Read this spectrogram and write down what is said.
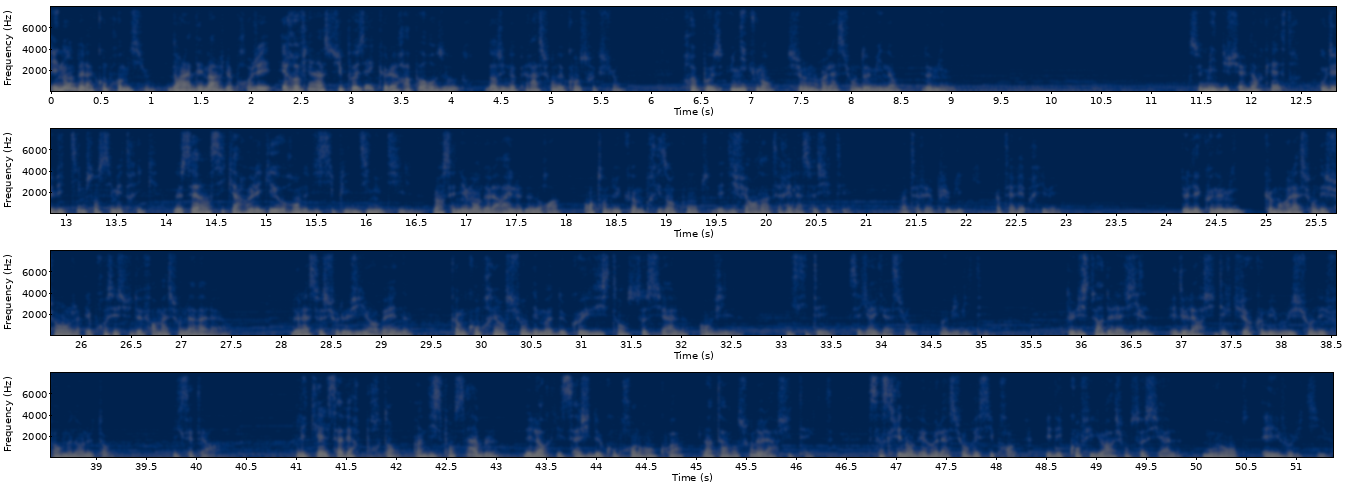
et non de la compromission dans la démarche de projet et revient à supposer que le rapport aux autres, dans une opération de construction, repose uniquement sur une relation dominant-dominé. Ce mythe du chef d'orchestre, où de victimes sont symétriques, ne sert ainsi qu'à reléguer au rang de disciplines inutiles l'enseignement de la règle de droit, entendu comme prise en compte des différents intérêts de la société, intérêt public, intérêt privé. De l'économie comme relation d'échange et processus de formation de la valeur. De la sociologie urbaine comme compréhension des modes de coexistence sociale en ville, mixité, ségrégation, mobilité. De l'histoire de la ville et de l'architecture comme évolution des formes dans le temps, etc. Lesquels s'avèrent pourtant indispensables dès lors qu'il s'agit de comprendre en quoi l'intervention de l'architecte s'inscrit dans des relations réciproques et des configurations sociales mouvantes et évolutives.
